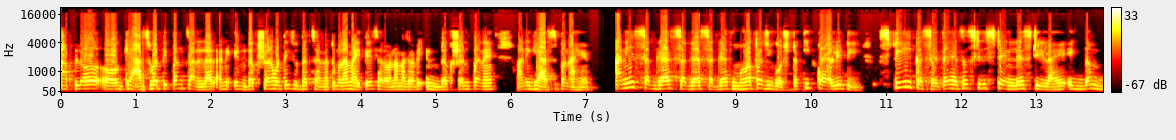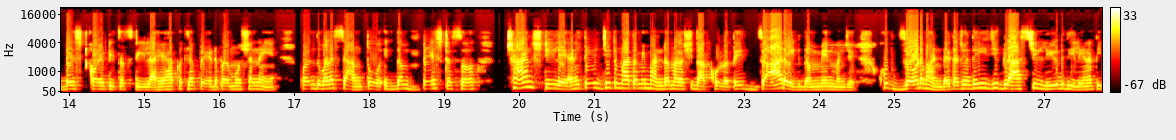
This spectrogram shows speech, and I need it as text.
आपलं गॅस वरती पण चालणार आणि इंडक्शन वरती सुद्धा चालणार. तुम्हाला माहिती आहे सर्वांना माझ्याकडे इंडक्शन पण आहे आणि गॅस पण आहे. आणि सगळ्यात सगळ्यात सगळ्यात महत्वाची गोष्ट की क्वालिटी स्टील कसं आहे? तर ह्याचं स्टील स्टेनलेस स्टील आहे. एकदम बेस्ट क्वालिटीचं स्टील आहे. हा कुठला पेड प्रमोशन नाहीये. पण तुम्हाला सांगतो एकदम बेस्ट असं छान स्टील आहे. आणि ते जे तुम्हाला आता मी भांड मगाशी दाखवलं ते जाड आहे एकदम मेन म्हणजे. खूप जड भांड आहे. त्याच्यानंतर ही जी ग्लासची लीड दिली ना ती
